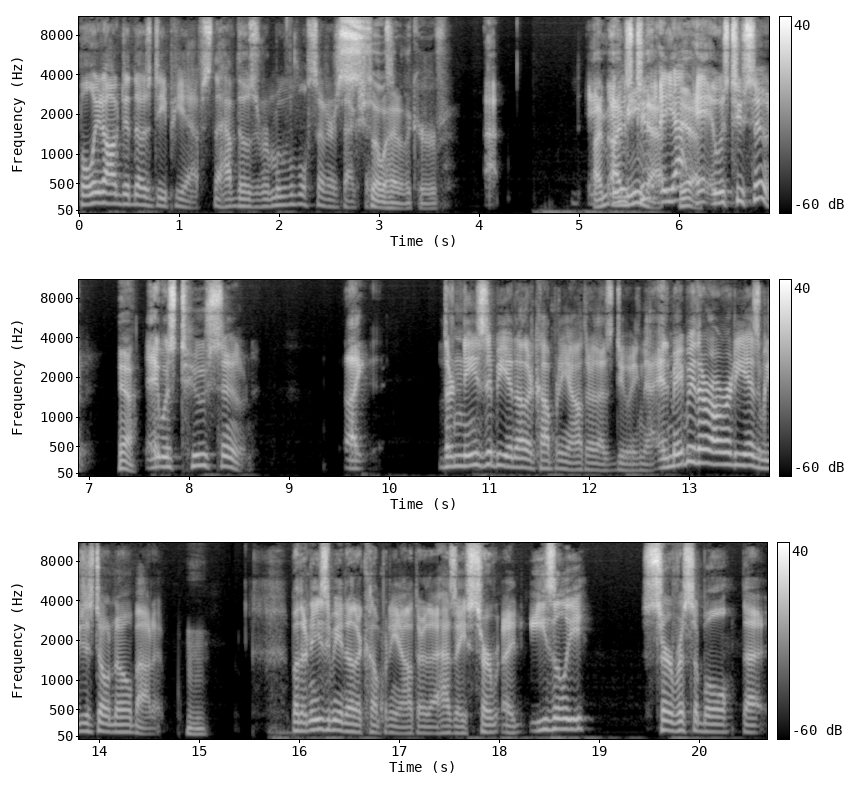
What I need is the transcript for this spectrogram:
Bully Dog did those DPFs that have those removable center sections. so ahead of the curve. It, I- it I mean too, that, Yeah, yeah. It, it was too soon. Yeah. it was too soon. Like there needs to be another company out there that's doing that, and maybe there already is. We just don't know about it. Mhm. But there needs to be another company out there that has a serv- an easily serviceable that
